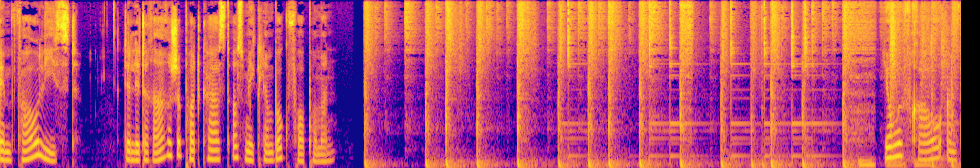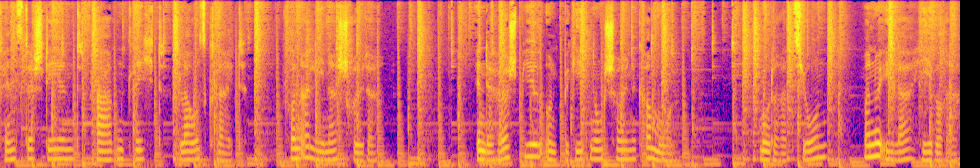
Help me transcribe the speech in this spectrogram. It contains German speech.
MV liest, der literarische Podcast aus Mecklenburg-Vorpommern. Junge Frau am Fenster stehend, Abendlicht, blaues Kleid von Alena Schröder. In der Hörspiel- und Begegnungsscheune Gramon. Moderation Manuela Heberer.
